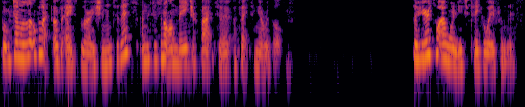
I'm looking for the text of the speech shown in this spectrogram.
but we've done a little bit of exploration into this, and this is not a major factor affecting our results. So here's what I want you to take away from this.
